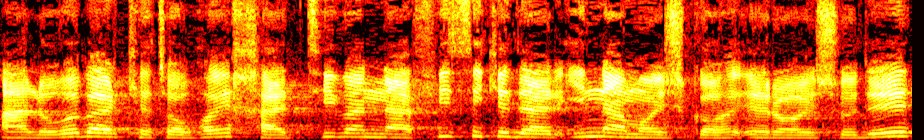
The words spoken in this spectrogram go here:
علاوه بر کتاب‌های خطی و نفیسی که در این نمایشگاه ارائه شده،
